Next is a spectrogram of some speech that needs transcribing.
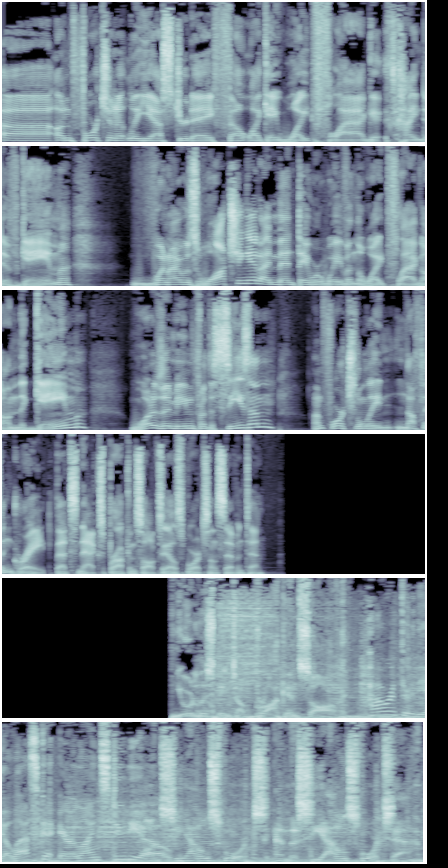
uh, unfortunately, yesterday felt like a white flag kind of game. When I was watching it, I meant they were waving the white flag on the game. What does it mean for the season? Unfortunately, nothing great. That's next. Brock and Salk, Sales Sports on 710. You're listening to Brock and Salk Powered through the Alaska Airlines Studio. on Seattle Sports and the Seattle Sports app.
